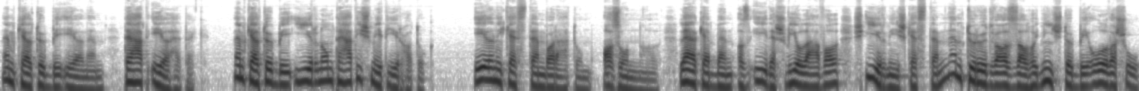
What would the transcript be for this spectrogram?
Nem kell többé élnem, tehát élhetek. Nem kell többé írnom, tehát ismét írhatok. Élni kezdtem, barátom, azonnal, lelkebben az édes violával, s írni is kezdtem, nem törődve azzal, hogy nincs többé olvasó,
